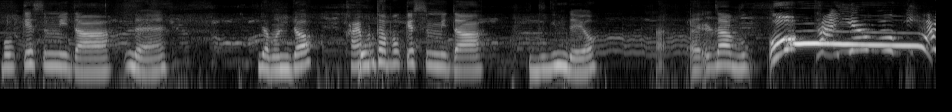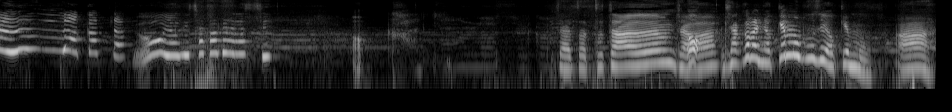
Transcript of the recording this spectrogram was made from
뽑겠습니다. 네. 자, 먼저 칼부터 뽑겠습니다. 무기인데요. 아, 일단 무. 오! 다이아 무기! 아깝다. 오 여기 착하게 해놨지. 어. 자, 자, 자, 다음 자. 어, 잠깐만요. 깻모 푸세요, 깻모. 아,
